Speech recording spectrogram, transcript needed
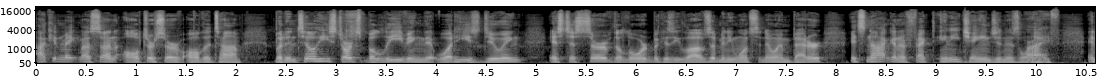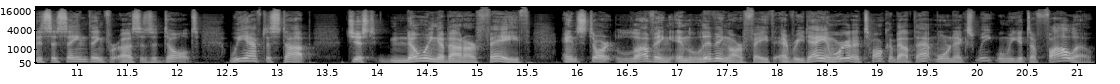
I can make my son altar serve all the time. But until he starts believing that what he's doing is to serve the Lord because he loves him and he wants to know him better, it's not going to affect any change in his life. And it's the same thing for us as adults. We have to stop just knowing about our faith and start loving and living our faith every day. And we're going to talk about that more next week when we get to follow.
